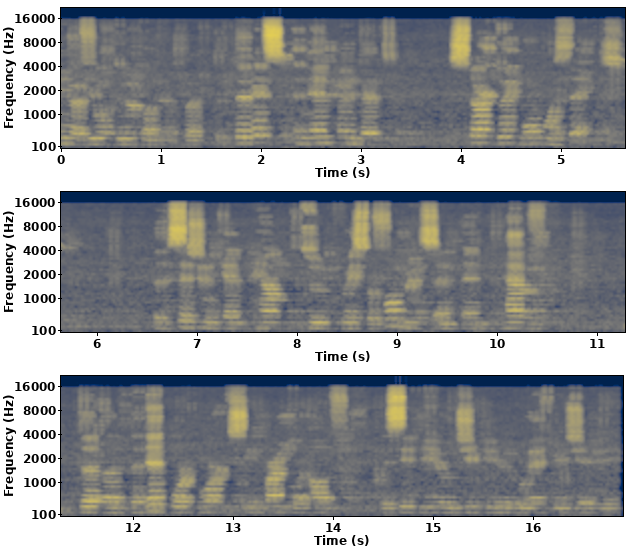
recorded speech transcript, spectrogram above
You, you know, if you want to look on it, but that's an element that start doing more and more things. That essentially can help to increase performance and, and have the, the network works in parallel of the CPU, GPU, FPGA,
